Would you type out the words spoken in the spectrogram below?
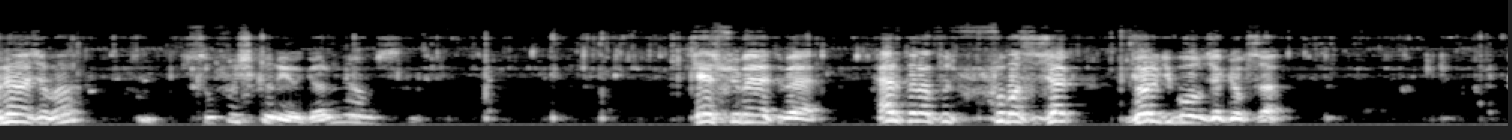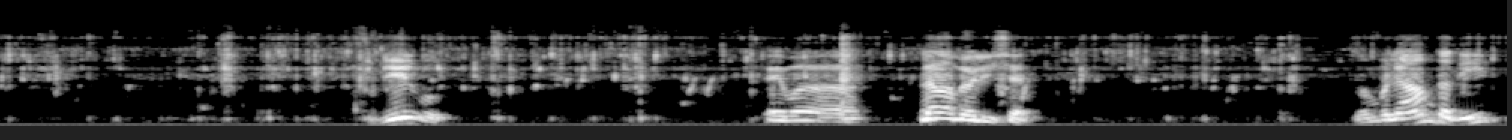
Bu ne acaba? Su fışkırıyor görmüyor musun? Kes şu beleti be. Her tarafı su basacak, göl gibi olacak yoksa. Su değil bu. Eyvah. Lağım öyleyse. Lan bu lağım da değil.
